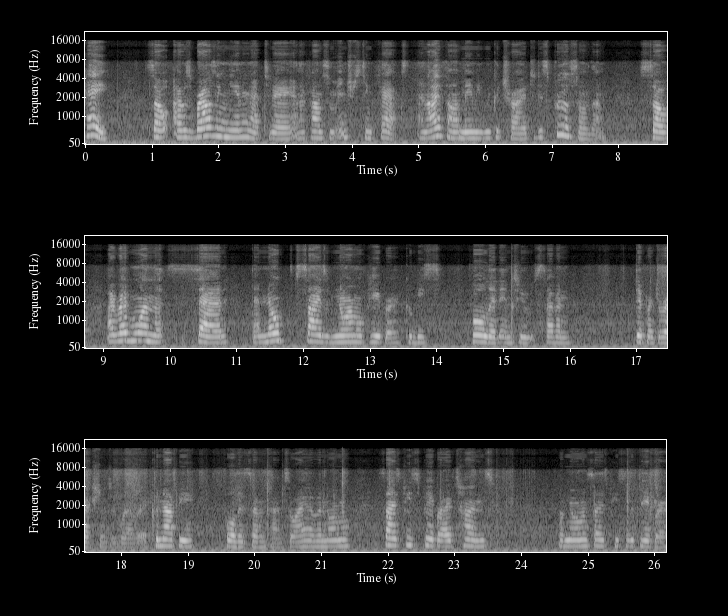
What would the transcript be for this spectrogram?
Hey, so I was browsing the internet today and I found some interesting facts and I thought maybe we could try to disprove some of them. So I read one that said that no size of normal paper could be folded into seven different directions or whatever. It could not be folded seven times. So I have a normal size piece of paper. I have tons of normal size pieces of paper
